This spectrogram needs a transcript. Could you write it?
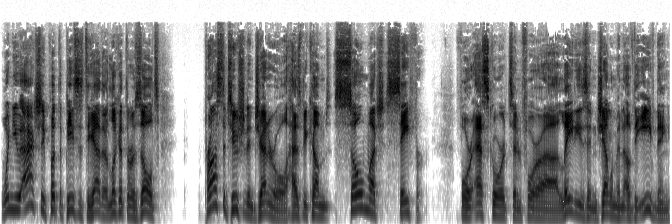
when you actually put the pieces together and look at the results, prostitution in general has become so much safer for escorts and for uh, ladies and gentlemen of the evening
